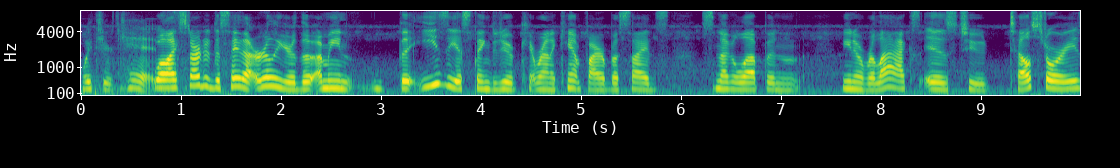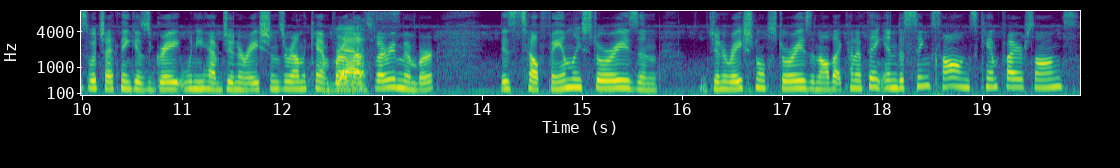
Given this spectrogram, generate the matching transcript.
with your kids. Well, I started to say that earlier. The I mean, the easiest thing to do around a campfire, besides snuggle up and you know relax, is to tell stories, which I think is great when you have generations around the campfire. That's what I remember. Is tell family stories and generational stories and all that kind of thing, and to sing songs, campfire songs.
